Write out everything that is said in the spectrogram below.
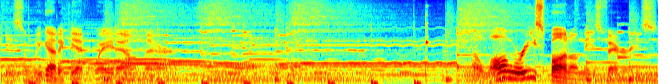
Okay, so we gotta get way down there. A long respawn on these fairies.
